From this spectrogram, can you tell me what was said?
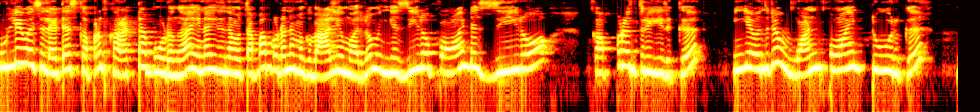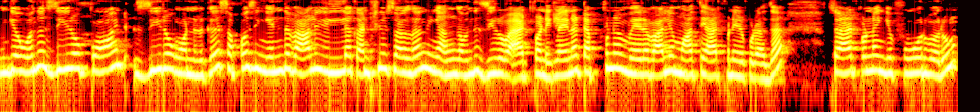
புள்ளி வச்ச லெட்டர்ஸ்க்கு அப்புறம் கரெக்டாக போடுங்க. ஏன்னா இது நம்ம தப்பாக போட்டால் நமக்கு வேல்யூ மாறிடும். இங்கே ஜீரோ பாயிண்ட் ஜீரோக்கு அப்புறம் த்ரீ இருக்குது இங்கே வந்துட்டு ஒன் பாயிண்ட் டூ இருக்குது இங்கே வந்து ஜீரோ பாயிண்ட் ஜீரோ ஒன் இருக்குது சப்போஸ் இங்கே எந்த வேல்யூ இல்லை கன்ஃபியூஸ் ஆகுதுன்னா நீங்கள் அங்கே வந்து ஜீரோ ஆட் பண்ணிக்கலாம். ஏன்னா டப்புன்னு வேறு வேல்யூ மாற்றி ஆட் பண்ணிடக்கூடாது. ஸோ ஆட் பண்ணால் இங்கே ஃபோர் வரும்.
